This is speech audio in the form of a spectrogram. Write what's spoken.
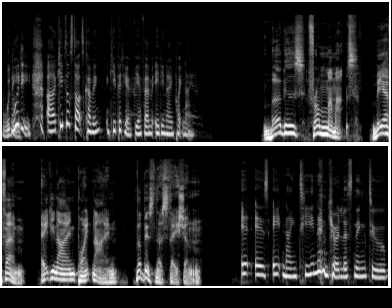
Woody? Woody, uh, keep those thoughts coming and keep it here. BFM eighty nine point nine. Burgers from Mama's. BFM 89.9, the business station. It is 8.19 and you're listening to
